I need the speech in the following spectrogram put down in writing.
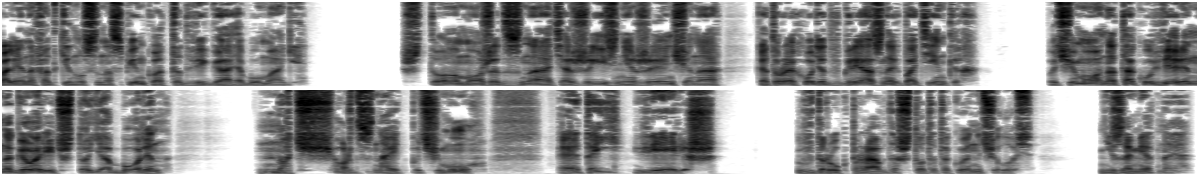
Поленов откинулся на спинку, отодвигая бумаги. Что может знать о жизни женщина, которая ходит в грязных ботинках? Почему она так уверенно говорит, что я болен? Но черт знает почему. Этой веришь. Вдруг правда что-то такое началось. Незаметное.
